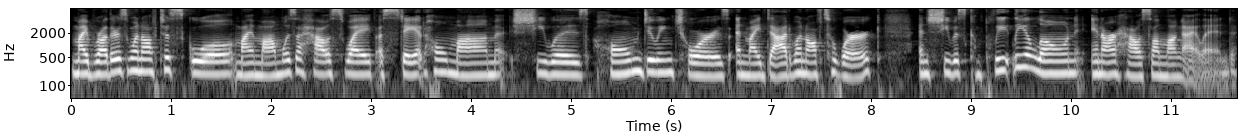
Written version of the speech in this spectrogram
My brothers went off to school. My mom was a housewife, a stay at home mom. She was home doing chores, and my dad went off to work, and she was completely alone in our house on Long Island.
